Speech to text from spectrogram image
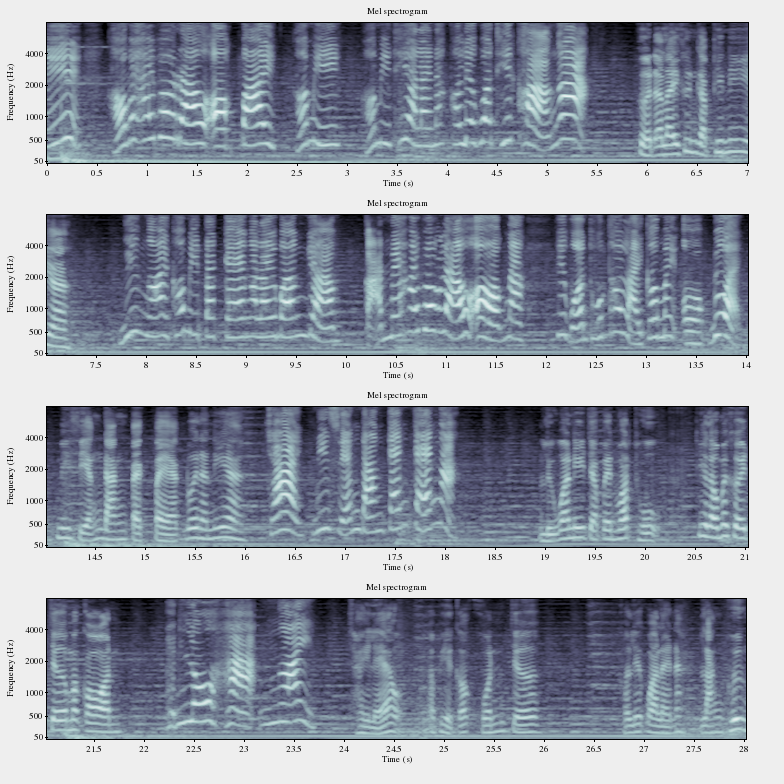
นี้ เขาไม่ให้พวกเราออกไป เขามีเขามีที่อะไรนะเขาเรียกว่าที่ขังอะเกิดอะไรขึ้นกับที่นี่อะนี่ไงเขามีตะแกรงอะไรบางอย่างกันไม่ให้พวกเราออกนะพี่ฝนทุบเท่าไหร่ก็ไม่ออกด้วย มีเสียงดังแปลกๆด้วยนะเนี่ย ใช่ มีเสียงดังแก๊งแก๊งๆอะหรือว่านี่จะเป็นวัตถุที่เราไม่เคยเจอมาก่อน เป็นโลหะไง ใช่แล้วแล้วเพียกก็ค้นเจอ เขาเรียกว่าอะไรนะรังพึ่ง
